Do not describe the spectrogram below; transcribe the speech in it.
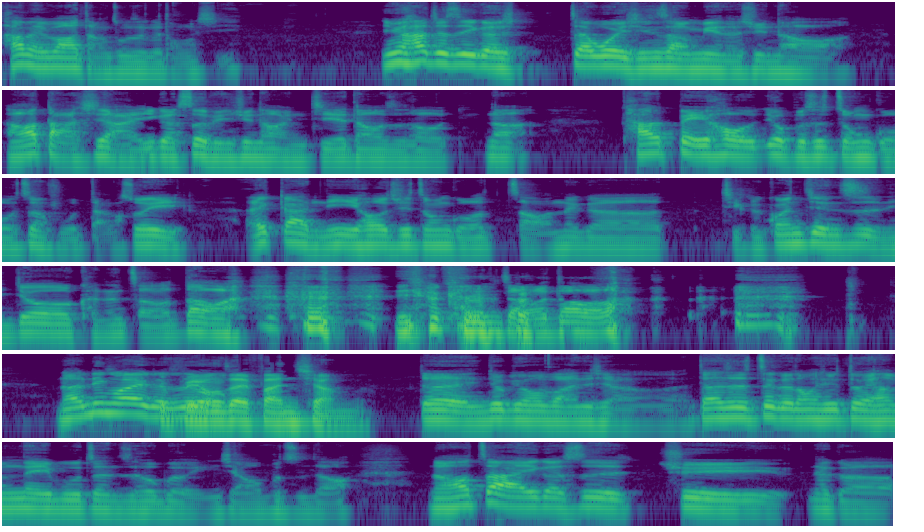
他没办法挡住这个东西，因为它就是一个在卫星上面的讯号啊，然后打下来一个射频讯号，你接到之后，那。它背后又不是中国政府党，所以，哎干，你以后去中国找那个几个关键字，你就可能找得到啊，你就可能找得到啊。那另外一个是不用再翻墙了，对，你就不用翻墙了。但是这个东西对他们内部政治会不会有影响，我不知道。然后再来一个是去那个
